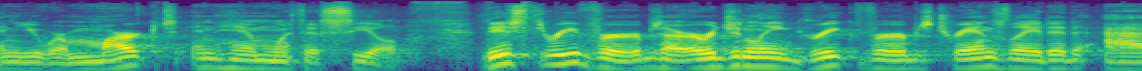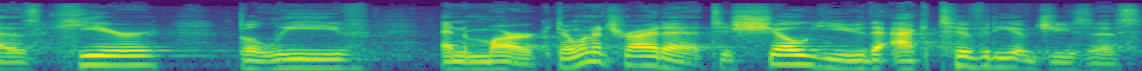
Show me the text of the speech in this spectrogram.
and you were marked in him with a seal. These three verbs are originally Greek verbs translated as hear, believe, and marked. I want to try to, to show you the activity of Jesus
